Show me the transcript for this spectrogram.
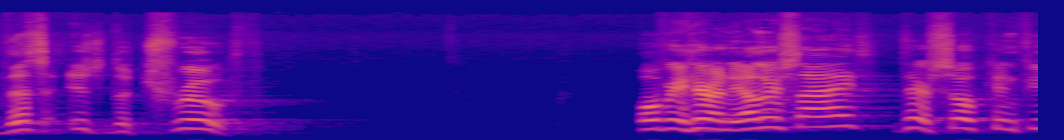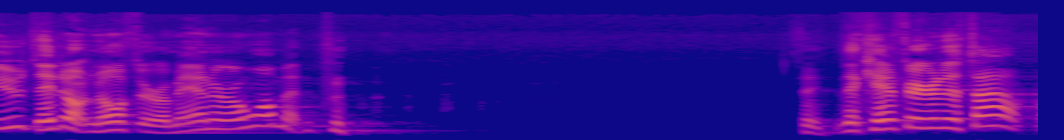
this is the truth. Over here on the other side, they're so confused, they don't know if they're a man or a woman. they can't figure this out.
